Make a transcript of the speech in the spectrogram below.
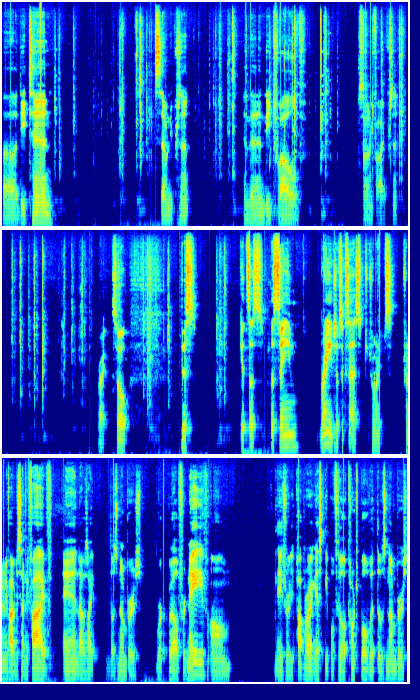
Uh, D10, 70%. And then D12, 75%. Right. So this gets us the same range of success 20, 25 to 75. And I was like, those numbers work well for Knave. Um, Knave's really popular. I guess people feel comfortable with those numbers.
